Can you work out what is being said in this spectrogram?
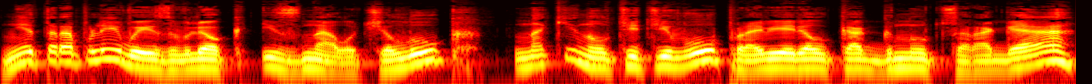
неторопливо извлек из налучи лук, накинул тетиву, проверил, как гнутся рога,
